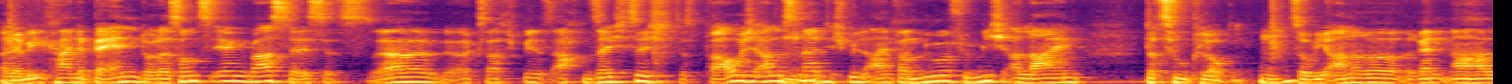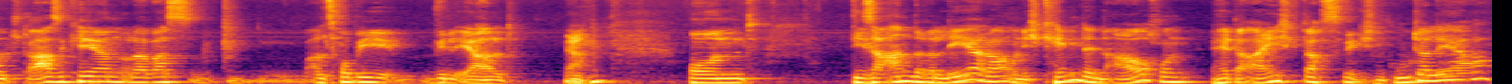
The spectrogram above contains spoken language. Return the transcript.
Weil er will keine Band oder sonst irgendwas. Der ist jetzt, ja, er hat gesagt, ich bin jetzt 68, das brauche ich alles mhm. nicht. Ich will einfach nur für mich allein dazu kloppen. Mhm. So wie andere Rentner halt Straße kehren oder was. Als Hobby will er halt. Ja. Mhm. Und dieser andere Lehrer, und ich kenne den auch und hätte eigentlich gedacht, es ist wirklich ein guter Lehrer,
